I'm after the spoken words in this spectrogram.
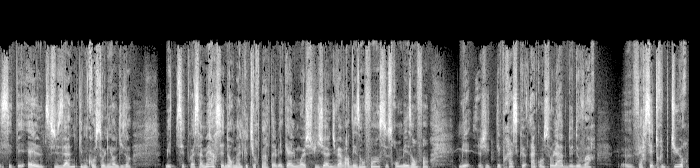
C'était elle, Suzanne, qui me consolait en me disant, mais c'est toi sa mère, c'est normal que tu repartes avec elle. Moi, je suis jeune, je vais avoir des enfants, ce seront mes enfants. Mais j'étais presque inconsolable de devoir euh, faire cette rupture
